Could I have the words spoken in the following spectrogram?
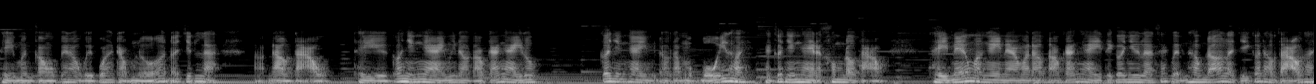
thì mình còn một cái đầu việc quan trọng nữa đó chính là uh, đào tạo. Thì có những ngày mình đào tạo cả ngày luôn có những ngày đào tạo một buổi thôi thì có những ngày là không đào tạo thì nếu mà ngày nào mà đào tạo cả ngày thì coi như là xác định hôm đó là chỉ có đào tạo thôi.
